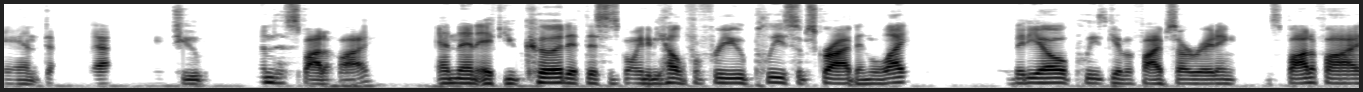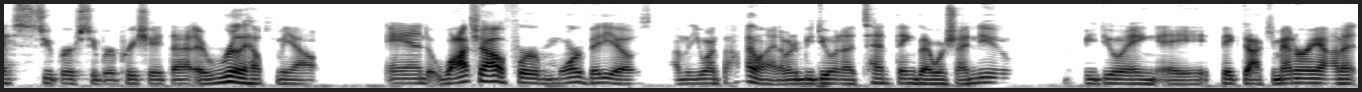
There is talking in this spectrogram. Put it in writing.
and download that YouTube and Spotify. And then if you could, if this is going to be helpful for you, please subscribe and like the video. Please give a five star rating. Spotify, super, super appreciate that. It really helps me out. And watch out for more videos on the Uinta Highline. I'm going to be doing a 10 things I wish I knew. Be doing a big documentary on it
